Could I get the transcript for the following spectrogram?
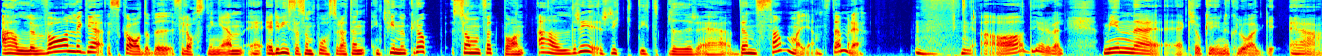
allvarliga skador vid förlossningen eh, är det vissa som påstår att en, en kvinnokropp som fött barn aldrig riktigt blir eh, densamma igen. Stämmer det? Ja, det gör det väl. Min eh, kloka gynekolog eh,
